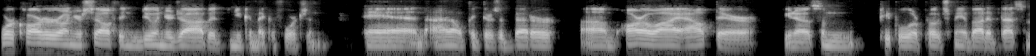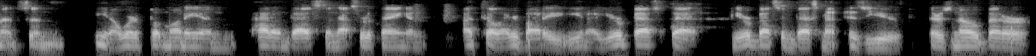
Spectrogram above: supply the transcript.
work harder on yourself than doing your job, and you can make a fortune. And I don't think there's a better um, ROI out there. You know, some people approach me about investments and you know where to put money and how to invest and that sort of thing. And I tell everybody, you know, your best bet, your best investment is you. There's no better,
